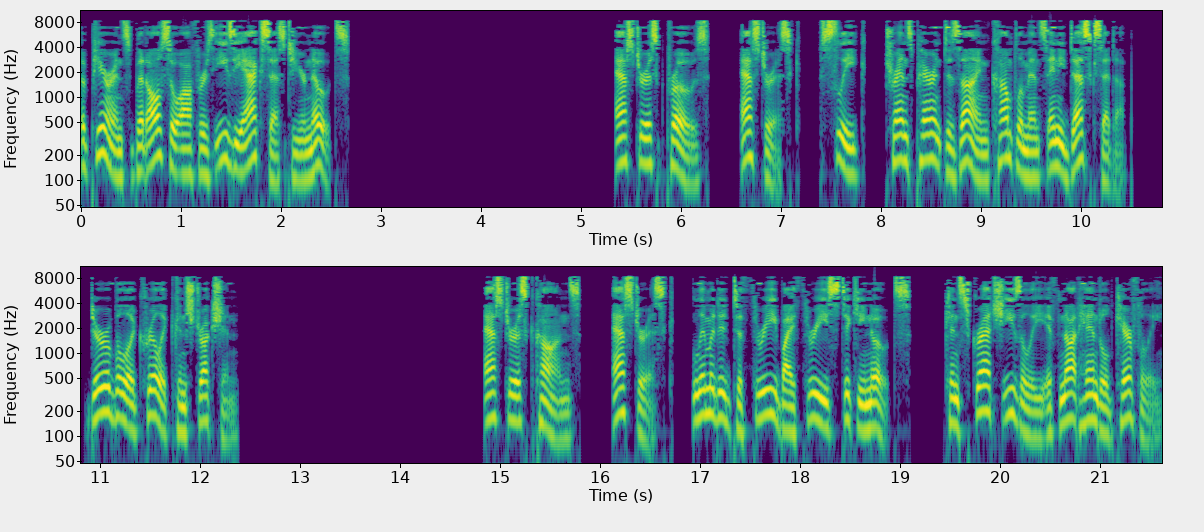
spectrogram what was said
appearance but also offers easy access to your notes. Asterisk pros. Asterisk. Sleek, transparent design complements any desk setup. Durable acrylic construction. Asterisk cons. Asterisk. Limited to 3 by 3 sticky notes. Can scratch easily if not handled carefully.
